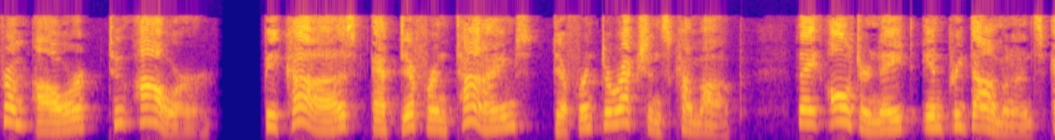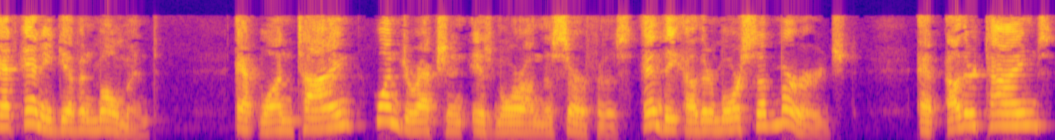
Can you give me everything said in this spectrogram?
from hour to hour. Because at different times, different directions come up. They alternate in predominance at any given moment. At one time, one direction is more on the surface and the other more submerged. At other times,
